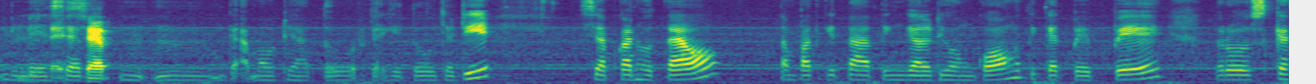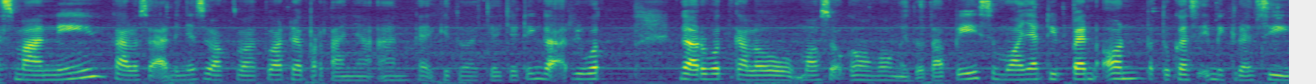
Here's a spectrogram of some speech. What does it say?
meleset. Meleset. Mm-mm, nggak mau diatur kayak gitu. Jadi siapkan hotel tempat kita tinggal di Hongkong tiket PP terus cash money kalau seandainya sewaktu-waktu ada pertanyaan kayak gitu aja. Jadi nggak reward nggak ruwet kalau masuk ke Hongkong itu. Tapi semuanya depend on petugas imigrasi.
